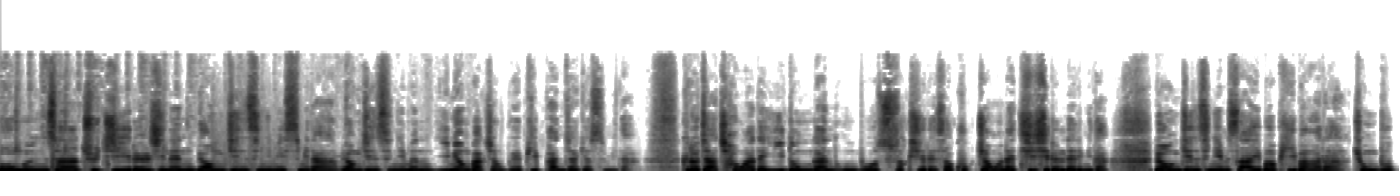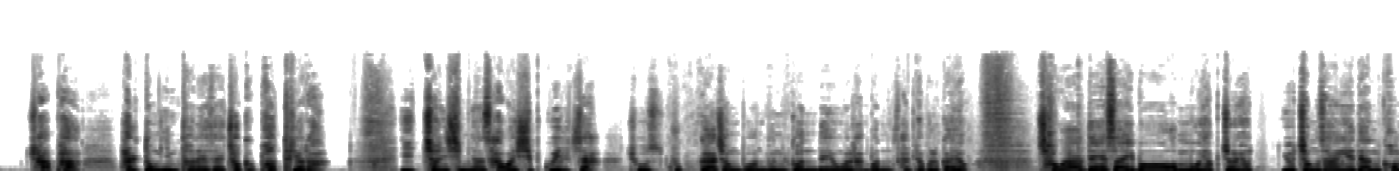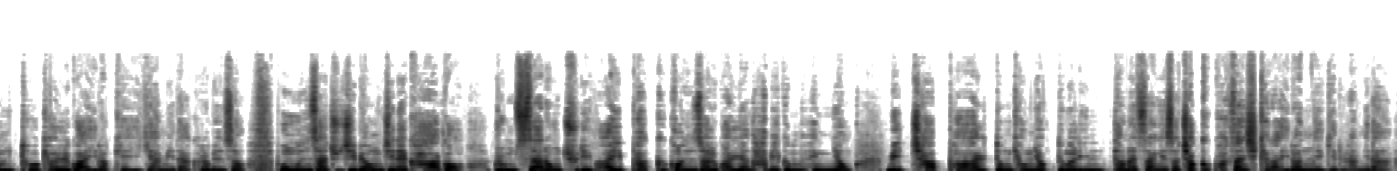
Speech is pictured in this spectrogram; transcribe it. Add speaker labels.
Speaker 1: 봉은사 주지를 지낸 명진 스님이 있습니다. 명진 스님은 이명박 정부의 비판적이었습니다. 그러자 청와대 이동간 홍보수석실에서 국정원에 지시를 내립니다. 명진 스님 사이버 비방하라. 종북 좌파 활동 인터넷에 적극 퍼뜨려라. 2010년 4월 19일자 국가정보원 문건 내용을 한번 살펴볼까요? 청와대 사이버 업무 협조 요청 사항에 대한 검토 결과 이렇게 얘기합니다. 그러면서 봉은사 주지 명진의 과거, 룸사롱 출입, 아이파크 건설 관련 합의금 횡령 및 좌파 활동 경력 등을 인터넷상에서 적극 확산시켜라 이런 얘기를 합니다.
